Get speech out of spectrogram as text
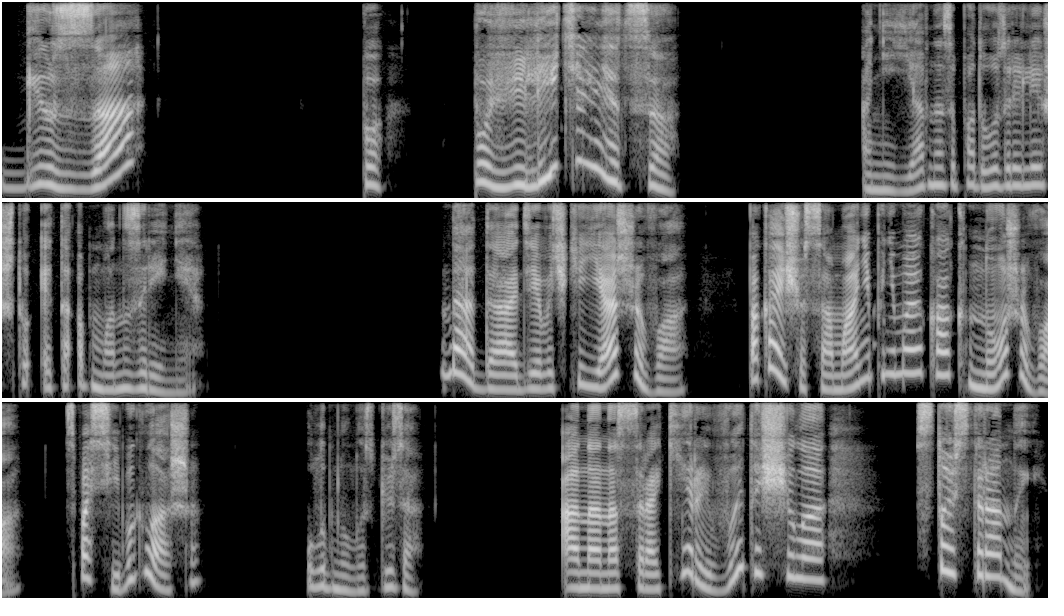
Гюза?» По... повелительница?» Они явно заподозрили, что это обман зрения. «Да-да, девочки, я жива. Пока еще сама не понимаю как, но жива. Спасибо, Глаша», — улыбнулась Гюза. «Она нас с Ракирой вытащила с той стороны».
